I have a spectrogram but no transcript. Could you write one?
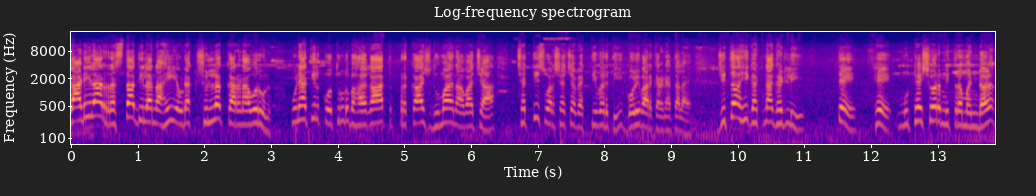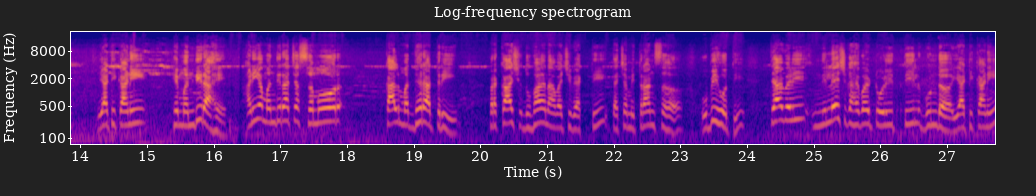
गाडीला रस्ता दिला नाही एवढ्या क्षुल्लक कारणावरून पुण्यातील कोथरूड भागात प्रकाश धुमाळ नावाच्या छत्तीस वर्षाच्या व्यक्तीवरती गोळीबार करण्यात आला आहे जिथं ही घटना घडली ते हे मुठेश्वर मित्रमंडळ या ठिकाणी हे मंदिर आहे. आणि या मंदिराच्या समोर काल मध्यरात्री प्रकाश धुमाळ नावाची व्यक्ती त्याच्या मित्रांसह उभी होती. त्यावेळी निलेश घायवळ टोळीतील गुंड या ठिकाणी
